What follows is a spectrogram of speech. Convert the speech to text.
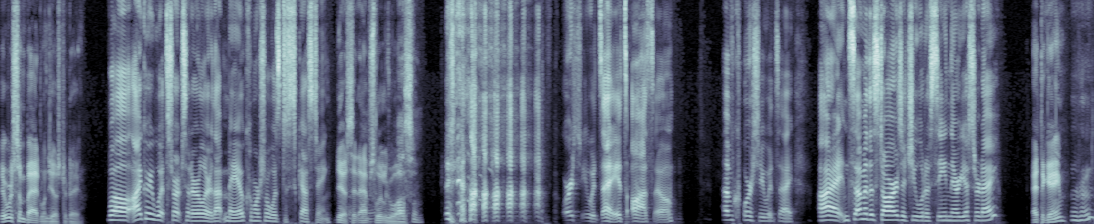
There were some bad ones yesterday. Well, I agree with what Start said earlier. That mayo commercial was disgusting. Yes, it absolutely was. Awesome. of course you would say it's awesome. Of course you would say. All right, and some of the stars that you would have seen there yesterday. At the game, Mm-hmm.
